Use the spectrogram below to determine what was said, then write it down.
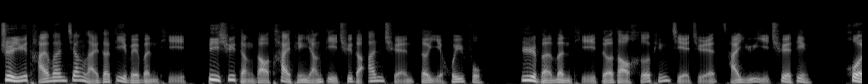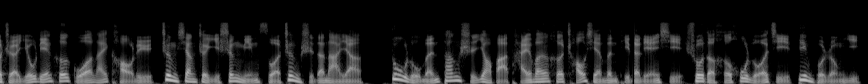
至于台湾将来的地位问题，必须等到太平洋地区的安全得以恢复，日本问题得到和平解决才予以确定，或者由联合国来考虑。正像这一声明所证实的那样，杜鲁门当时要把台湾和朝鲜问题的联系说得合乎逻辑，并不容易，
